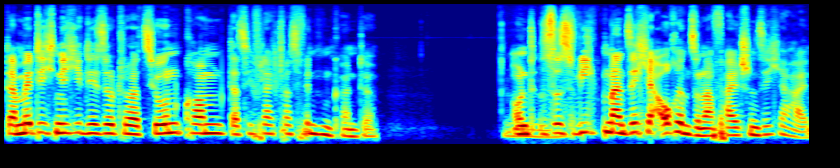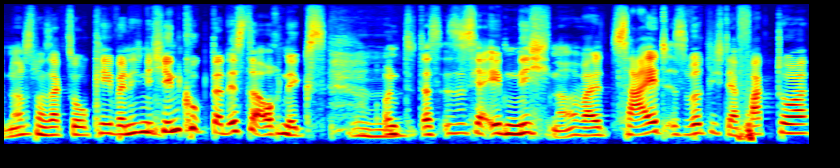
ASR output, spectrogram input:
damit ich nicht in die Situation komme, dass ich vielleicht was finden könnte. Und mhm. das wiegt man sich ja auch in so einer falschen Sicherheit, ne? dass man sagt so, okay, wenn ich nicht hingucke, dann ist da auch nichts. Mhm. Und das ist es ja eben nicht, ne? weil Zeit ist wirklich der Faktor,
